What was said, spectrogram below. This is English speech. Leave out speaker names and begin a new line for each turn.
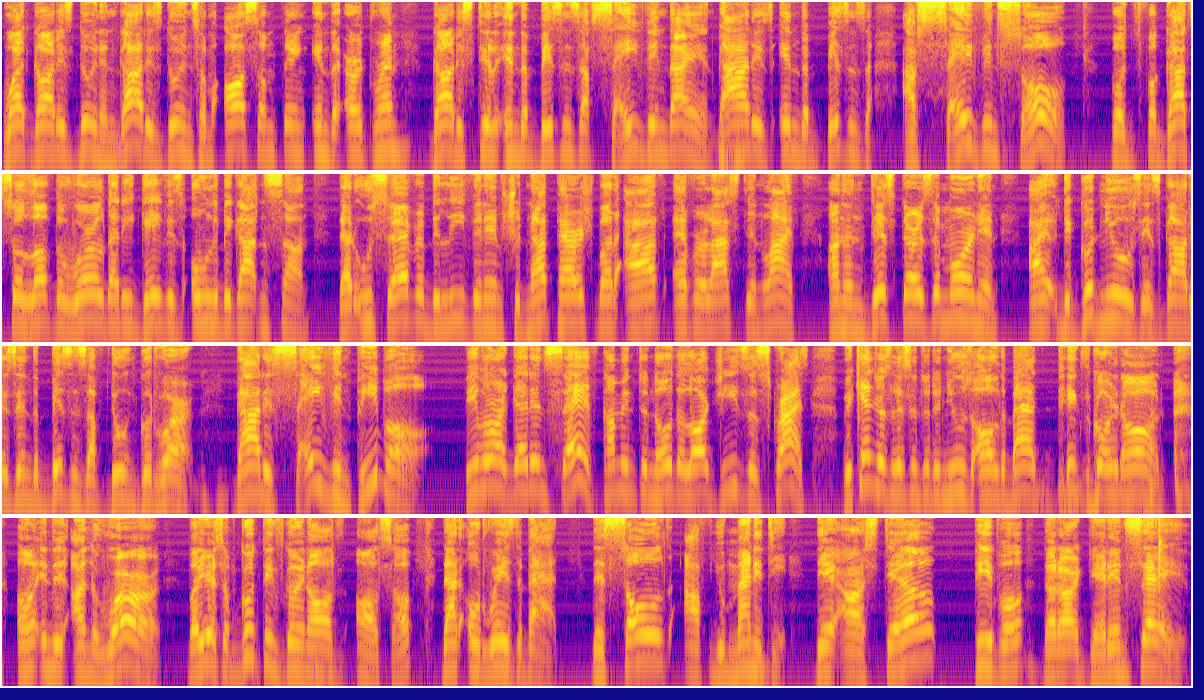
what God is doing, and God is doing some awesome thing in the earth realm. God is still in the business of saving Diane. Mm-hmm. God is in the business of saving soul. For, for God so loved the world that he gave his only begotten Son, that whosoever believe in him should not perish but have everlasting life. And on this Thursday morning, I the good news is God is in the business of doing good work. Mm-hmm. God is saving people. People are getting saved, coming to know the Lord Jesus Christ. We can't just listen to the news, all the bad things going on uh, in the on the world. But here's some good things going on also that outweighs the bad. The souls of humanity. There are still people that are getting saved.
